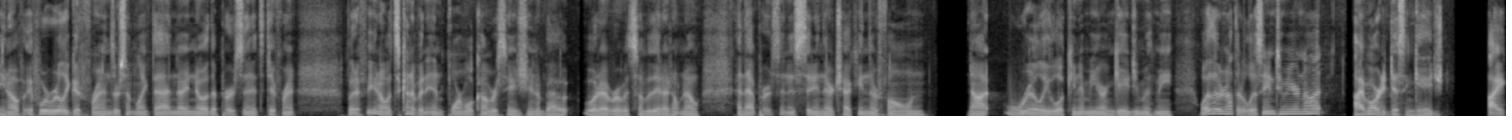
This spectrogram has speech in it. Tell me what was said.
you know, if, if we're really good friends or something like that, and I know the person, it's different. But if, you know, it's kind of an informal conversation about whatever with somebody that I don't know, and that person is sitting there checking their phone, not really looking at me or engaging with me, whether or not they're listening to me or not, I'm already disengaged. I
